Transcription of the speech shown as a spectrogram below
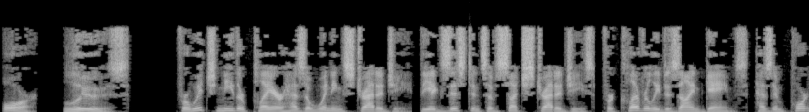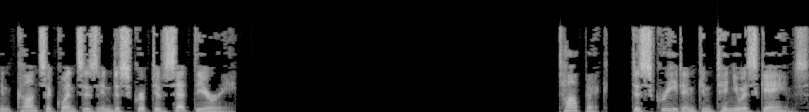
or lose for which neither player has a winning strategy. The existence of such strategies, for cleverly designed games, has important consequences in descriptive set theory. Topic: Discrete and continuous games.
